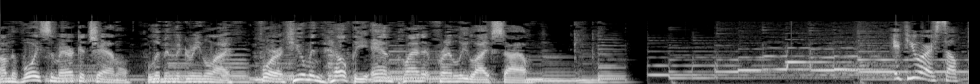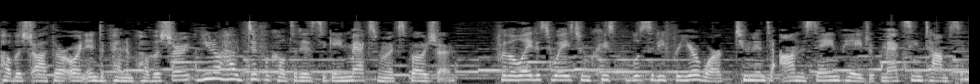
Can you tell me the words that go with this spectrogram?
on the Voice America channel. Living the Green Life for a human, healthy, and planet-friendly lifestyle. If you are a self-published author or an independent publisher, you know how difficult it is to gain maximum exposure. For the latest ways to increase publicity for your work, tune in to On the Same Page with Maxine Thompson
